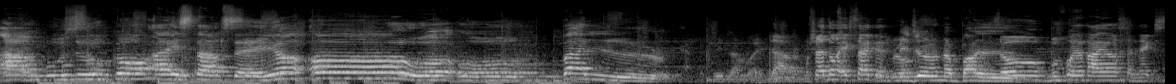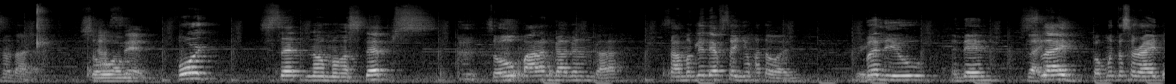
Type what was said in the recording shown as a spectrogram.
Ang puso ko ay stuck sa'yo, oh, oh, oh, bal. Wait lang, wait lang. Masyadong excited bro. Medyo nabal. So, move na tayo sa next na tayo. So, ang Set. fourth set ng mga steps. So, parang gaganon ka. Sa magle-left side yung katawan. Baliw. And then, slide. Slide. Papunta sa right.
